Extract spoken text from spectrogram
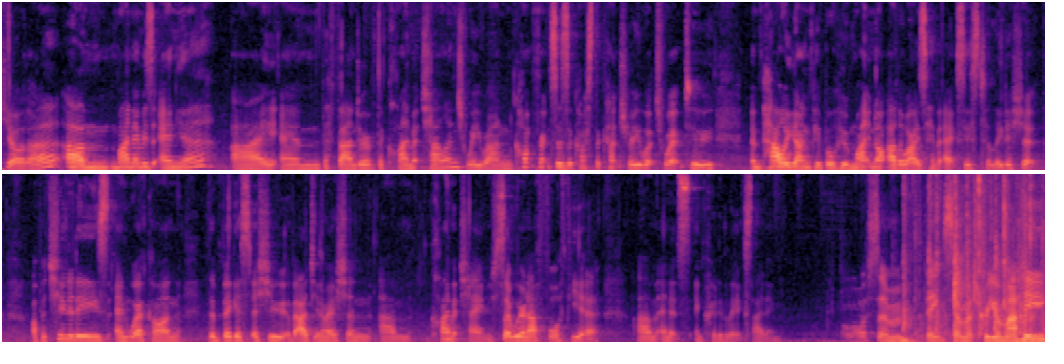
Kia ora. Um, my name is Anya. I am the founder of the Climate Challenge. We run conferences across the country which work to empower young people who might not otherwise have access to leadership opportunities and work on the biggest issue of our generation, um, climate change. So we're in our fourth year um, and it's incredibly exciting. Awesome. Thanks so much for your mahi.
